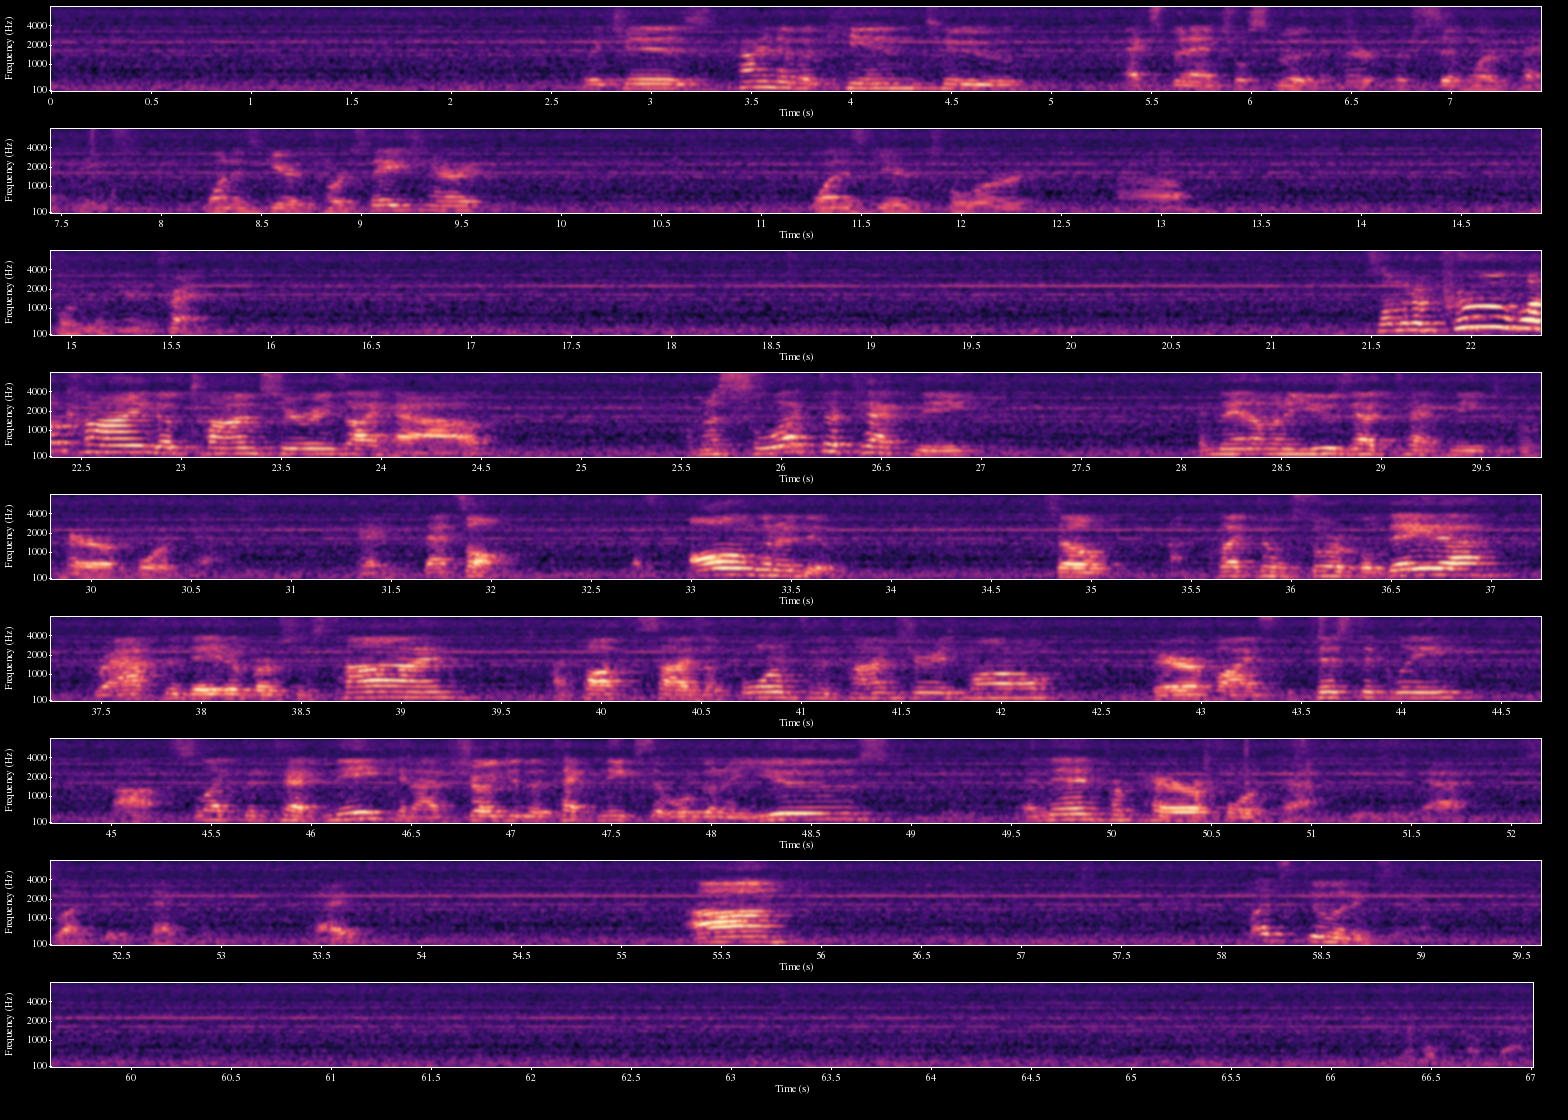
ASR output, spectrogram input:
which is kind of akin to exponential smoothing. They're, they're similar techniques. One is geared toward stationary, one is geared toward, um, toward linear trend. So I'm going to prove what kind of time series I have. I'm going to select a technique, and then I'm going to use that technique to prepare a forecast. Okay, that's all. That's all I'm going to do. So collect the historical data, graph the data versus time, hypothesize a form for the time series model, verify statistically, uh, select the technique, and I've showed you the techniques that we're going to use, and then prepare a forecast using that selected technique. Okay? Um, let's do an example. Then we'll come back.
